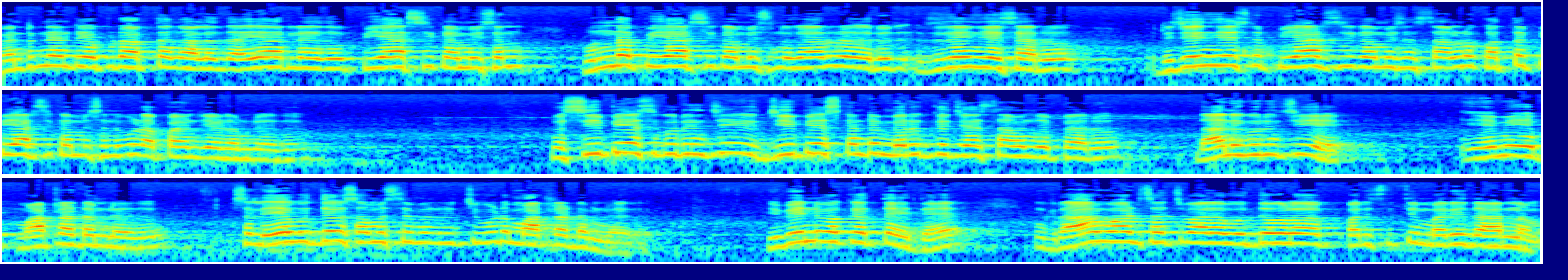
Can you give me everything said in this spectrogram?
వెంటనే అంటే ఎప్పుడు అర్థం కాలేదు. ఐఆర్ లేదు. పిఆర్సీ కమిషన్ ఉన్న పిఆర్సీ కమిషన్ గారు రిజైన్ చేశారు. రిజైన్ చేసిన పిఆర్సీ కమిషన్ స్థానంలో కొత్త పిఆర్సీ కమిషన్ కూడా అపాయింట్ చేయడం లేదు. ఇంకా సిపిఎస్ గురించి జీపీఎస్ కంటే మెరుగ్గా చేస్తామని చెప్పారు. దాని గురించి ఏమీ మాట్లాడడం లేదు. అసలు ఏ ఉద్యోగ సమస్య గురించి కూడా మాట్లాడడం లేదు. ఇవన్నీ ఒక ఎత్తు అయితే గ్రామ వార్డు సచివాలయ ఉద్యోగుల పరిస్థితి మరీ దారుణం.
